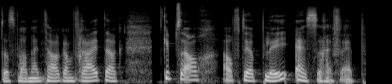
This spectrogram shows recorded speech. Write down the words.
Das war mein Tag am Freitag. Gibt's auch auf der Play SRF App.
